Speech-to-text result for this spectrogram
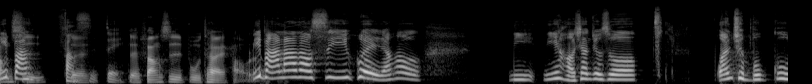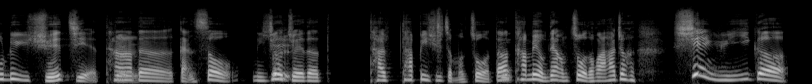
你把方式对对对方式不太好了你。把他拉到市议会，然后你你好像就说完全不顾虑学姐她的感受，你就觉得他他必须怎么做？当他没有那样做的话，他就很陷于一个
